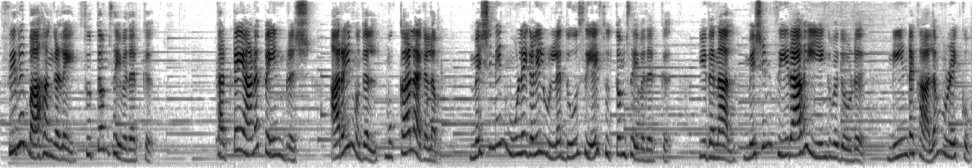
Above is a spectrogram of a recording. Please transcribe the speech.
சிறு பாகங்களை சுத்தம் செய்வதற்கு. தட்டையான பெயிண்ட் பிரஷ் அரை முதல் முக்கால் அகலம். மெஷினின் மூலைகளில் உள்ள தூசியை சுத்தம் செய்வதற்கு. இதனால் மெஷின் சீராக இயங்குவதோடு நீண்ட காலம் உழைக்கும்.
